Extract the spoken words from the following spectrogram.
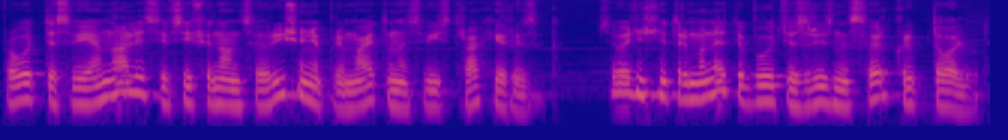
Проводьте свій аналіз і всі фінансові рішення приймайте на свій страх і ризик. Сьогоднішні три монети будуть із різних сфер криптовалют,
